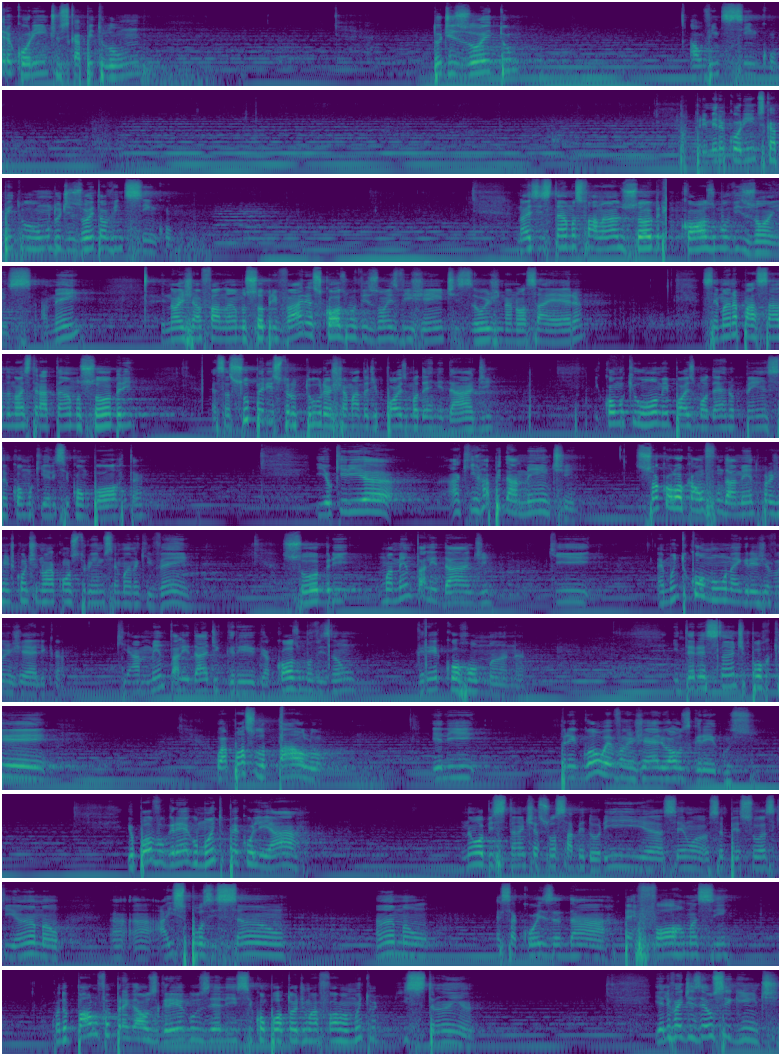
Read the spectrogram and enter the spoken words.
1 Coríntios capítulo 1, do 18 ao 25. 1 Coríntios capítulo 1, do 18 ao 25. Nós estamos falando sobre cosmovisões, amém? E nós já falamos sobre várias cosmovisões vigentes hoje na nossa era. Semana passada nós tratamos sobre essa superestrutura chamada de pós-modernidade e como que o homem pós-moderno pensa, como que ele se comporta. E eu queria aqui rapidamente só colocar um fundamento para a gente continuar construindo semana que vem sobre uma mentalidade que é muito comum na igreja evangélica, que é a mentalidade grega, a cosmovisão greco-romana. Interessante porque o apóstolo Paulo, ele pregou o evangelho aos gregos. E o povo grego, muito peculiar, não obstante a sua sabedoria, ser, uma, ser pessoas que amam a, a, a exposição, amam essa coisa da performance. Quando Paulo foi pregar aos gregos, ele se comportou de uma forma muito estranha. E ele vai dizer o seguinte,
